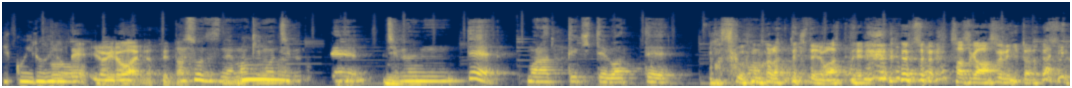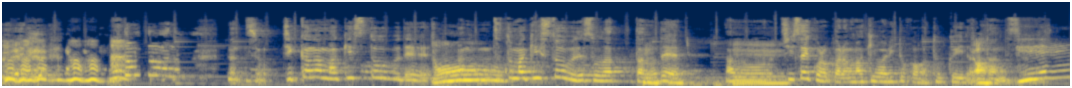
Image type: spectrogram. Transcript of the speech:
結構いろいろ。で、いろいろはやってた。そうですね。薪も自分で、自分でもらってきて割って、あそこもらってきて割って、さすがアスリートだ。もともとあの、なんでしょう、実家が薪ストーブで、あのずっと薪ストーブで育ったので、あの、小さい頃から薪割りとかは得意だったんですよ、ね。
